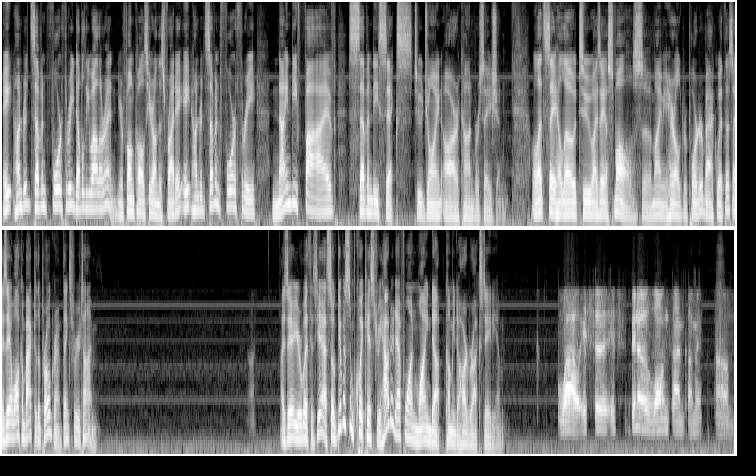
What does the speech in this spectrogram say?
800 743 WLRN. Your phone calls here on this Friday, 800 743 9576 to join our conversation. Let's say hello to Isaiah Smalls, Miami Herald reporter, back with us. Isaiah, welcome back to the program. Thanks for your time. Isaiah, you're with us. Yeah, so give us some quick history. How did F1 wind up coming to Hard Rock Stadium? Wow, it's a, it's been a long time coming. Um,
